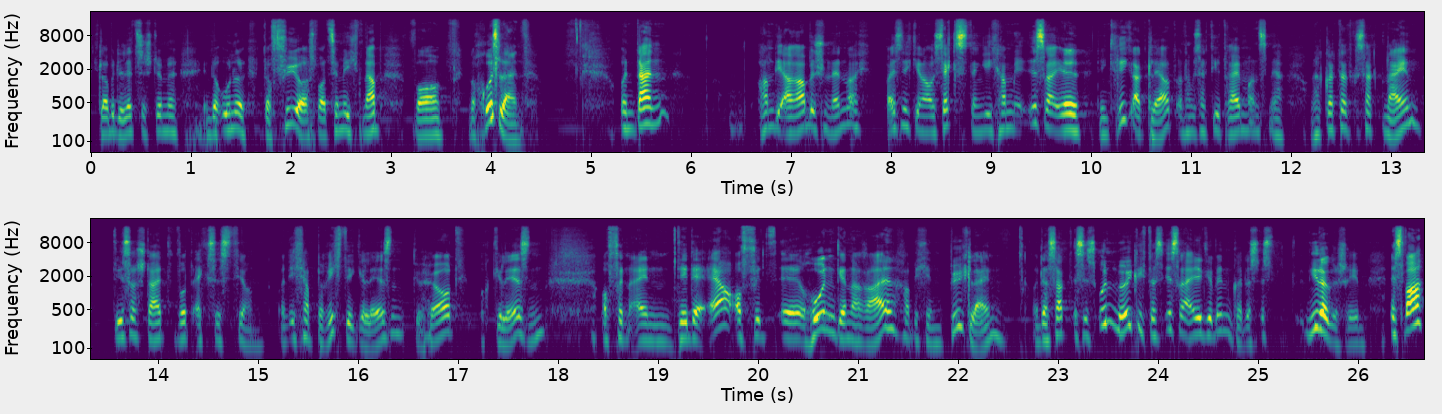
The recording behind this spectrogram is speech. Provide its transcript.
Ich glaube, die letzte Stimme in der UNO dafür, es war ziemlich knapp, war noch Russland. Und dann haben die arabischen Länder, ich weiß nicht genau, sechs, denke ich, haben Israel den Krieg erklärt und haben gesagt, die treiben uns mehr. Und Gott hat gesagt, nein, dieser Staat wird existieren. Und ich habe Berichte gelesen, gehört, auch gelesen, auch von einem DDR-hohen General, habe ich ein Büchlein, und der sagt, es ist unmöglich, dass Israel gewinnen kann. Das ist niedergeschrieben. Es war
